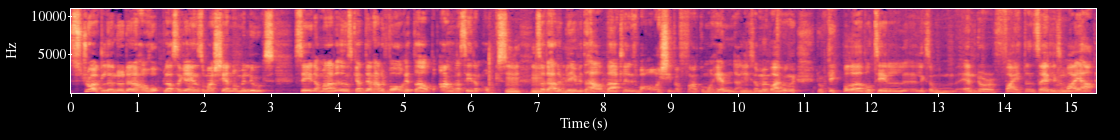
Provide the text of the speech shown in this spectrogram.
strugglen och den här hopplösa grejen som man känner med Lukes sida. Man hade önskat att den hade varit där på andra sidan också. Mm, mm, så det hade blivit det här verkligen liksom bara, åh shit vad fan kommer att hända Mm. liksom. Men varje gång de klipper över till liksom Endor-fighten så är det liksom bara ja,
